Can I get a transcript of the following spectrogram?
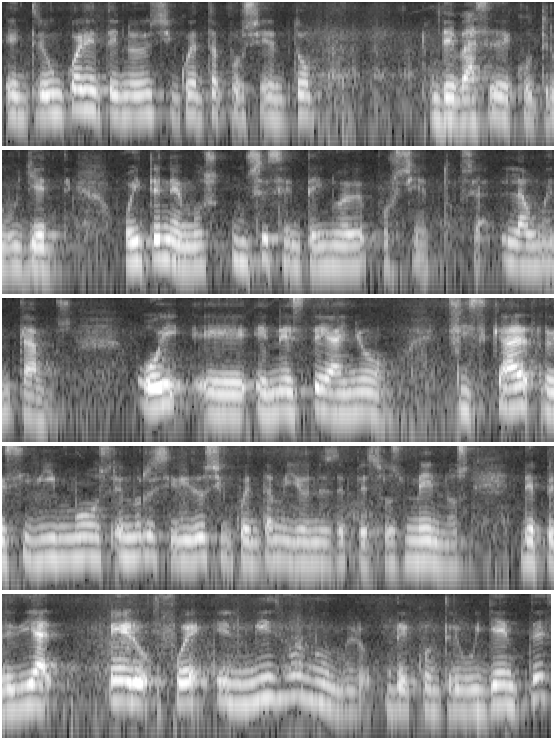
entre un 49 y un 50% de base de contribuyente. Hoy tenemos un 69%, o sea, la aumentamos. Hoy, eh, en este año fiscal, recibimos, hemos recibido 50 millones de pesos menos de predial, pero fue el mismo número de contribuyentes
